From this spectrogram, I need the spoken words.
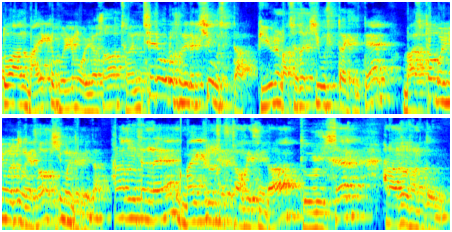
또한 마이크 볼륨을 올려서 전체적으로 소리를 키우고 싶다. 비율을 맞춰서 키우고 싶다 했을 때 마스터 볼륨을 통해서 키우면 됩니다. 하나 둘 셋 넷 마이크를 테스트하고 있습니다. 둘 셋 하나 둘 하나 둘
